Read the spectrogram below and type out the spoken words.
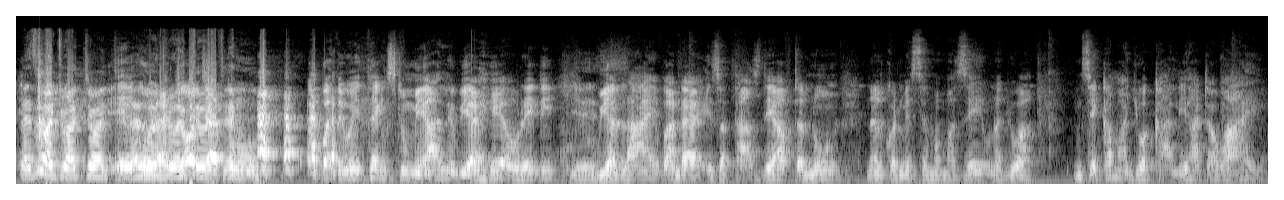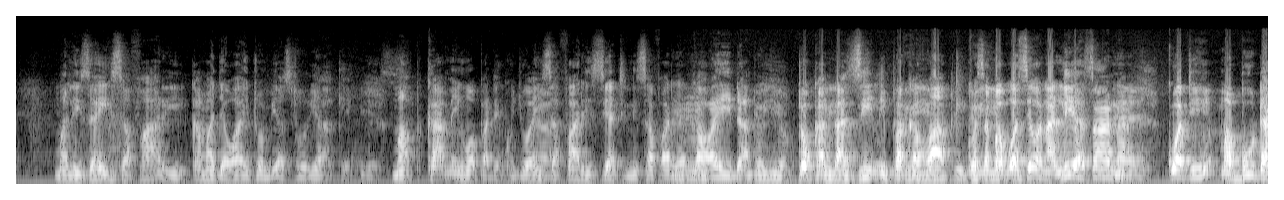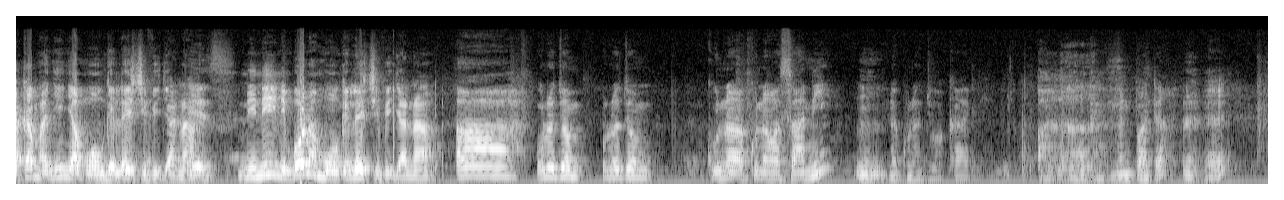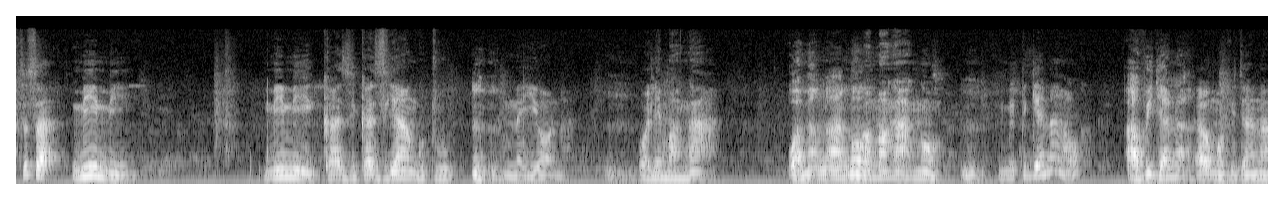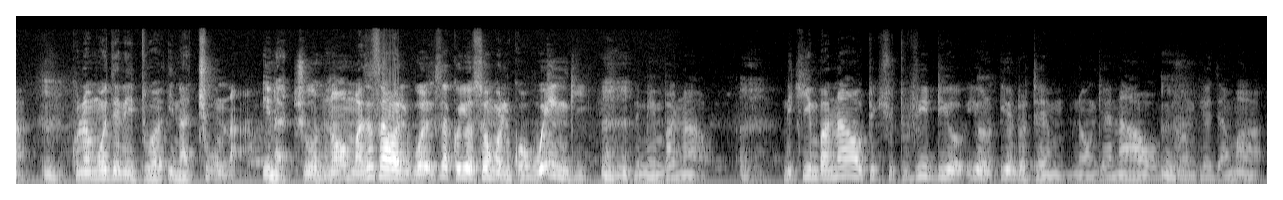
Lazima tuwachoche. Eh, Lazima tuwachoche. tu. By the way, thanks to Miale, we are here already. Yes. We are live and uh, it's a Thursday afternoon. Na nilikuwa nimesema mazee, unajua mzee kama jua kali hata wae maliza hii safari kama hajawahi tuambia stori yake Yes. mapcoming wapate kujua hii safari si ati ni safari ya kawaida ndio toka Ndio ngazini mpaka wapi kwa sababu wase wanalia sana yeah. kwati mabuda kama nyinyi amuongeleshi vijana Yes. ni nini mbona muongeleshi vijana Ah, unajua unajua kuna kuna wasanii Mm. na kuna jua kali. ah. Unanipata? Sasa mimi mimi kazi kazi yangu tu mnaiona. Wale mang'aa, wamang'ang'o wa mang'ang'o. Mm. Nimepiga nao au vijana au mavijana. Kuna moja inaitwa inachuna. inachuna Noma. Sasa wali, sasa kwa hiyo song walikuwa wengi. Mhm. Nimeimba nao. Nikiimba nao tukishutu video hiyo hiyo ndo time naongea nao, naambia jamaa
